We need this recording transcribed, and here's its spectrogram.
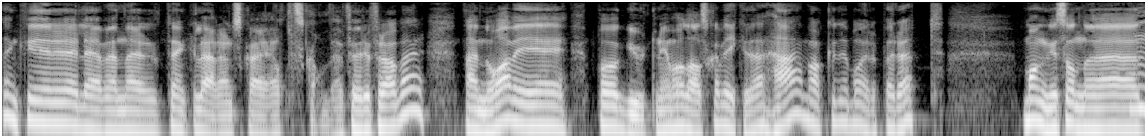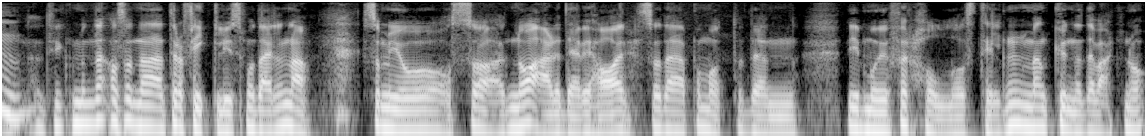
Tenker eleven eller tenker læreren skal jeg, skal jeg føre fravær? Nei, nå er vi på gult nivå, da skal vi ikke det. Hæ, var ikke det bare på rødt? Mange sånne mm. altså Den trafikklysmodellen, da, som jo også Nå er det det vi har, så det er på en måte den Vi må jo forholde oss til den, men kunne det vært noe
